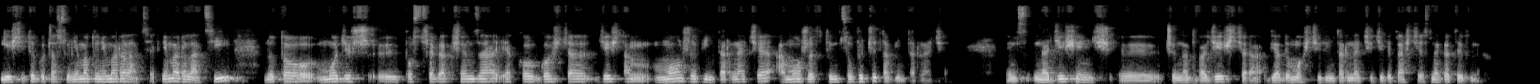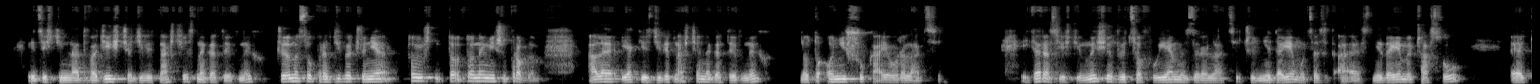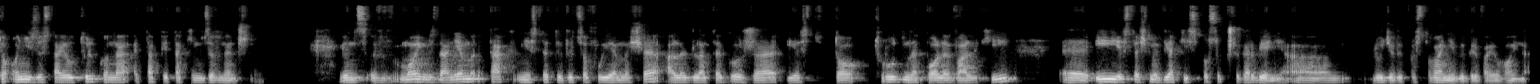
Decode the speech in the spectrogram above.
jeśli tego czasu nie ma, to nie ma relacji. Jak nie ma relacji, no to młodzież y, postrzega księdza jako gościa gdzieś tam, może w internecie, a może w tym, co wyczyta w internecie. Więc na 10 y, czy na 20 wiadomości w internecie 19 jest negatywnych. Więc jeśli na 20, 19 jest negatywnych, czy one są prawdziwe, czy nie, to już to, to najmniejszy problem. Ale jak jest 19 negatywnych, no to oni szukają relacji. I teraz, jeśli my się wycofujemy z relacji, czyli nie dajemy CZAS, nie dajemy czasu, e, to oni zostają tylko na etapie takim zewnętrznym. Więc moim zdaniem tak, niestety wycofujemy się, ale dlatego, że jest to trudne pole walki i jesteśmy w jakiś sposób przygarbieni, a ludzie wyprostowani wygrywają wojnę.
